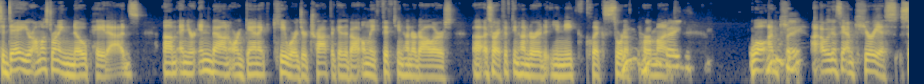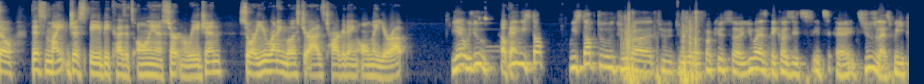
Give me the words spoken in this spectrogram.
Today, you're almost running no paid ads, um, and your inbound organic keywords, your traffic is about only $1,500. Uh, sorry, 1,500 unique clicks, sort of per month. Paid. Well, you I'm. Cu- I was going to say I'm curious. So this might just be because it's only in a certain region. So are you running most of your ads targeting only Europe? Yeah, we do. Okay. We, we stop. We stop to to uh, to to uh, focus uh, US because it's it's uh, it's useless. We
